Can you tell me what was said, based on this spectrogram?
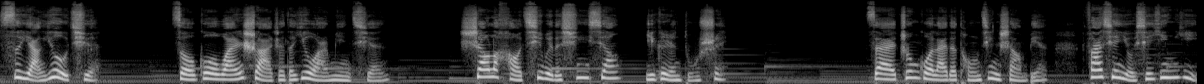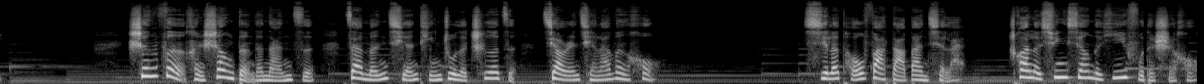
饲养幼雀，走过玩耍着的幼儿面前，烧了好气味的熏香，一个人独睡。在中国来的铜镜上边，发现有些阴翳。身份很上等的男子在门前停住了车子，叫人前来问候。洗了头发，打扮起来，穿了熏香的衣服的时候，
